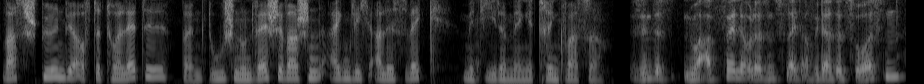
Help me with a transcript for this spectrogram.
Was spülen wir auf der Toilette, beim Duschen und Wäschewaschen eigentlich alles weg mit jeder Menge Trinkwasser? Sind es nur Abfälle oder sind es vielleicht auch wieder Ressourcen?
